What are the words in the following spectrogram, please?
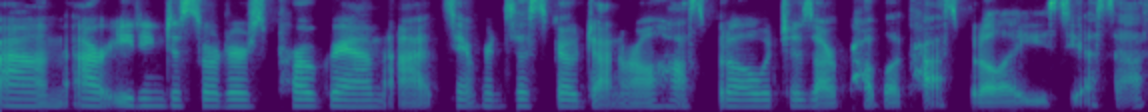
um, our eating disorders program at San Francisco General Hospital, which is our public hospital at UCSF.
